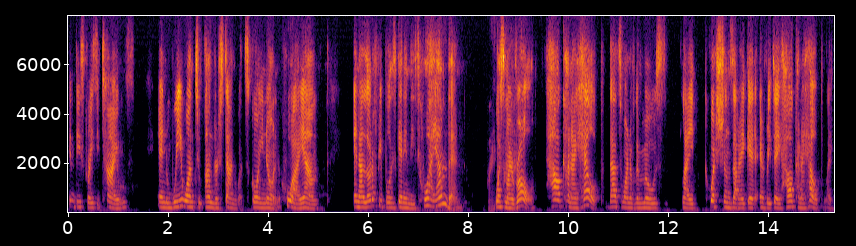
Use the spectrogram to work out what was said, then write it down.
in these crazy times and we want to understand what's going on, who I am, and a lot of people is getting this, who I am then? Right. What's my role? How can I help? That's one of the most like questions that I get every day. How can I help? Like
